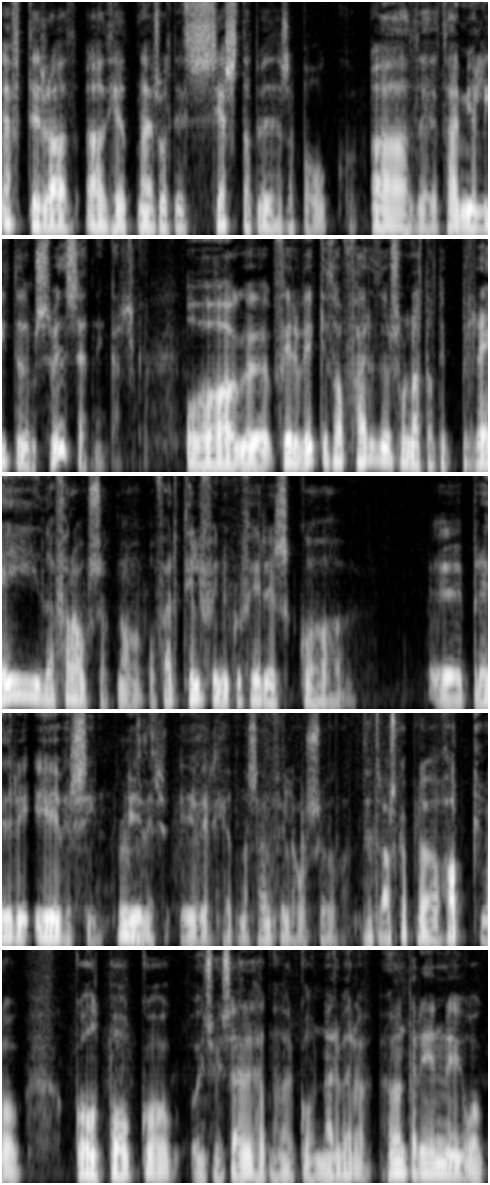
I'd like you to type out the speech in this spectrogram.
eftir að, að hérna er svolítið sérstat við þessa bók að e, það er mjög lítið um sviðsetningar. Og uh, fyrir vikið þá færður svona daldi breyða frásögn og, og fær tilfinningu fyrir sko uh, breyðri yfir sín yfir, yfir hérna samfélag og sögu. Þetta er afskaplega holl og góð bók og, og eins og ég segði þarna það er góð nærvera höfundar í henni og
